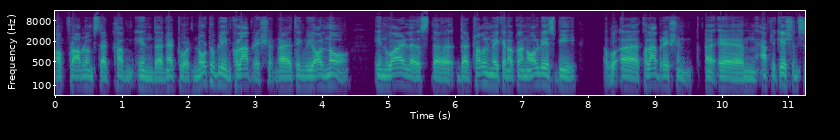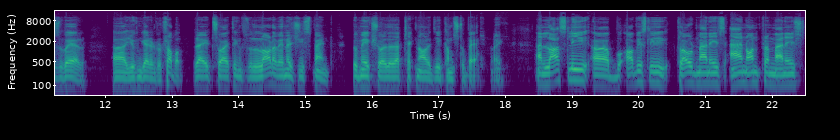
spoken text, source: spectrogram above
of problems that come in the network, notably in collaboration? Right? I think we all know in wireless, the, the troublemaker can always be uh, collaboration uh, um, applications is where uh, you can get into trouble, right? So I think there's a lot of energy spent to make sure that that technology comes to bear, right? And lastly, uh, obviously, cloud managed and on-prem managed.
